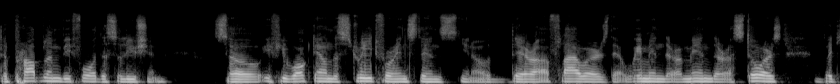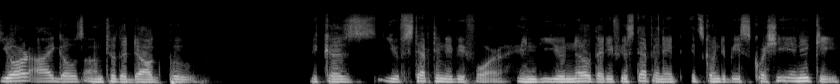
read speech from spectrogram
the problem before the solution so if you walk down the street for instance you know there are flowers there are women there are men there are stores but your eye goes onto the dog poo because you've stepped in it before and you know that if you step in it it's going to be squishy and icky.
